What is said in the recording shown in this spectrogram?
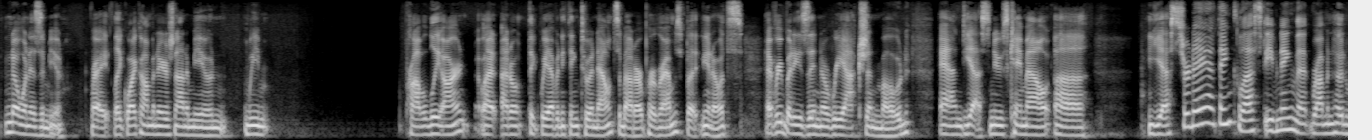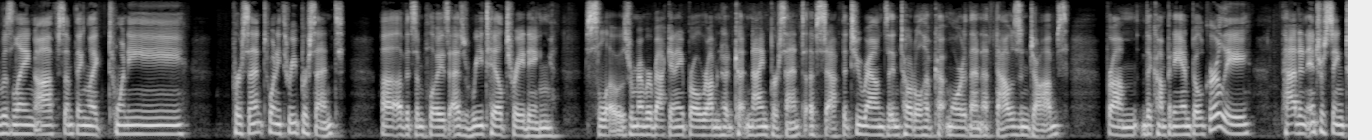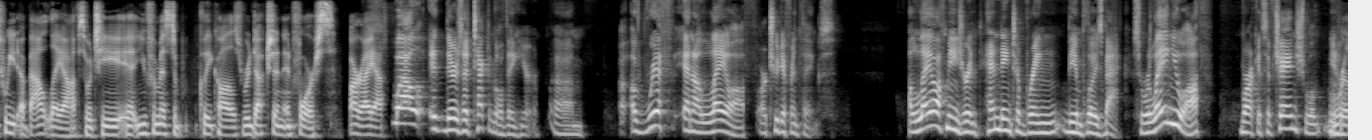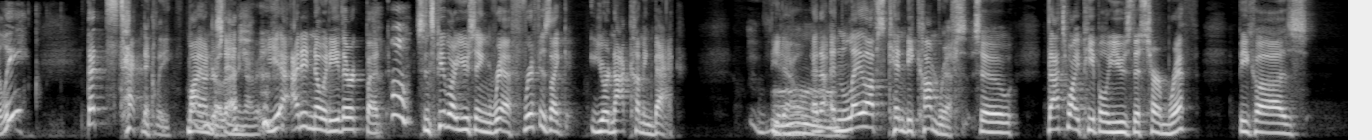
no one is immune, right? Like Y Combinator is not immune. We probably aren't. I, I, don't think we have anything to announce about our programs, but you know, it's everybody's in a reaction mode. And yes, news came out uh, yesterday, I think, last evening, that Robinhood was laying off something like twenty percent, twenty three percent uh, of its employees as retail trading slows. Remember back in April, Robinhood cut 9% of staff. The two rounds in total have cut more than a thousand jobs from the company. And Bill Gurley had an interesting tweet about layoffs, which he uh, euphemistically calls reduction in force, RIF. Well, it, there's a technical thing here. Um, a RIF and a layoff are two different things. A layoff means you're intending to bring the employees back. So we're laying you off. Markets have changed. Well, you know, really? That's technically my understanding of it. Yeah, I didn't know it either, but huh. since people are using RIF, RIF is like you're not coming back you know, and, and layoffs can become RIFs. So that's why people use this term RIF because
